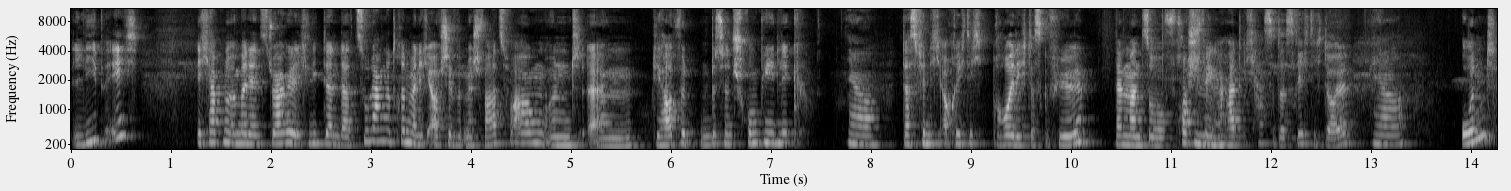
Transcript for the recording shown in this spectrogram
lieb ich. Ich habe nur immer den Struggle, ich liege dann da zu lange drin. Wenn ich aufstehe, wird mir schwarz vor Augen und ähm, die Haut wird ein bisschen schrumpelig. Ja. Das finde ich auch richtig räudig, das Gefühl, wenn man so Froschfinger hat. Ich hasse das richtig doll. Ja. Und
